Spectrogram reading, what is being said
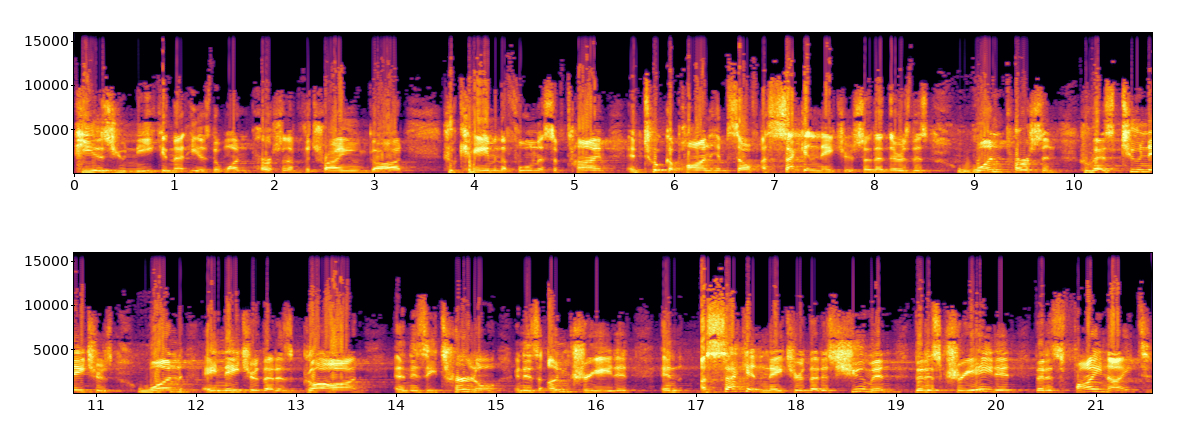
He is unique in that he is the one person of the triune God who came in the fullness of time and took upon himself a second nature, so that there is this one person who has two natures one, a nature that is God and is eternal and is uncreated, and a second nature that is human, that is created, that is finite.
